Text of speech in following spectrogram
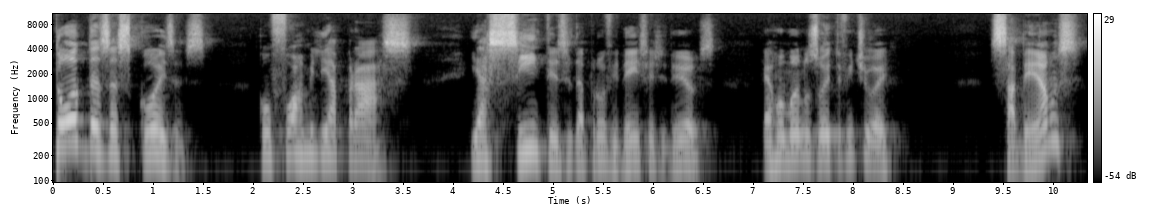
todas as coisas conforme lhe apraz e a síntese da providência de Deus é Romanos 8, 28. Sabemos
